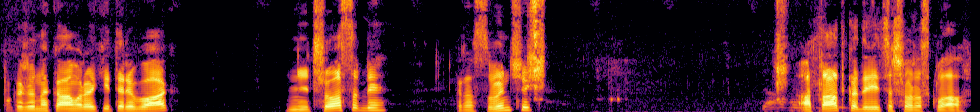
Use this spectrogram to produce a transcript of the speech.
Покажу на камеру, який ти рибак. Нічого собі. Красунчик. А татко, дивіться, що розклав.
